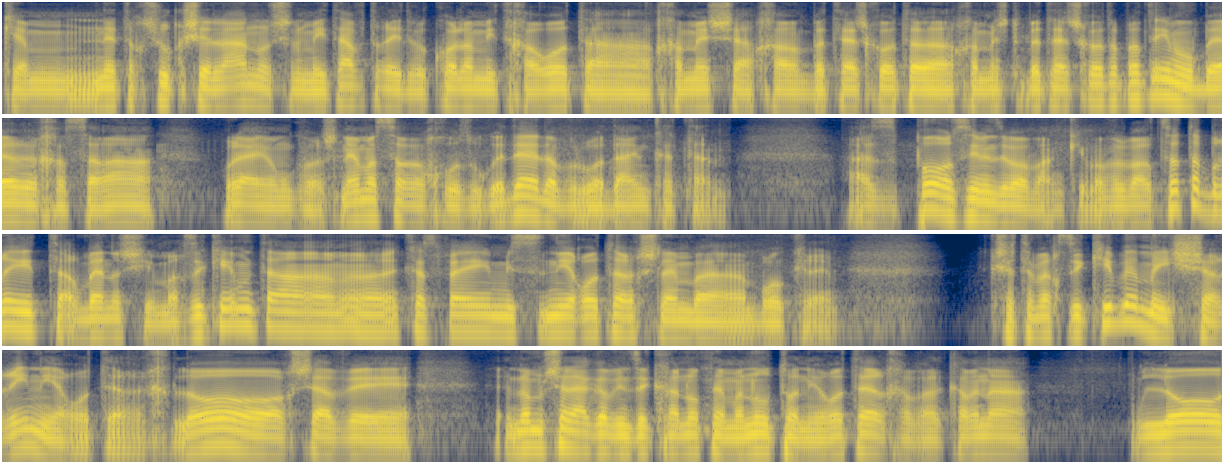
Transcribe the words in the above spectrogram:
כי הנתח שוק שלנו, של מיטב טרייד וכל המתחרות החמש, הח- בתי השקעות, החמשת בתי השקעות הפרטיים הוא בערך עשרה, אולי היום כבר 12 אחוז, הוא גדל, אבל הוא עדיין קטן. אז פה עושים את זה בבנקים, אבל בארצות הברית הרבה אנשים מחזיקים את הכספי ניירות ערך שלהם בברוקרים. כשאתם מחזיקים במישרין ניירות ערך, לא עכשיו, אה, לא משנה אגב אם זה קרנות נאמנות או ניירות ערך, אבל הכוונה לא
